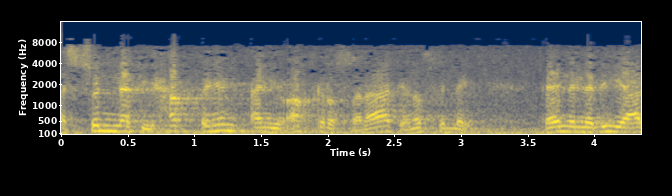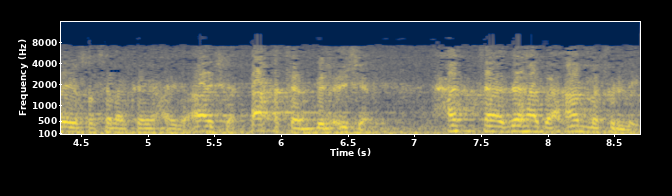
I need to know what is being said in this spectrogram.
السنة في حقهم أن يؤخر الصلاة إلى نصف الليل. فإن النبي عليه الصلاة والسلام كان يحيي عائشة أعتم بالعشاء حتى ذهب عامة الليل.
